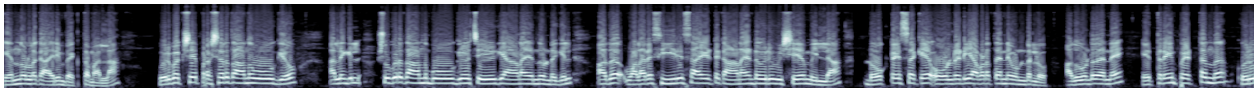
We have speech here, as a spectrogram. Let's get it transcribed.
എന്നുള്ള കാര്യം വ്യക്തമല്ല. ഒരുപക്ഷെ പ്രഷർ താന്നു പോവുകയോ അല്ലെങ്കിൽ ഷുഗർ താന്നു പോവുകയോ ചെയ്യുകയാണ് എന്നുണ്ടെങ്കിൽ അത് വളരെ സീരിയസ് ആയിട്ട് കാണേണ്ട ഒരു വിഷയമില്ല. ഡോക്ടേഴ്സൊക്കെ ഓൾറെഡി അവിടെ തന്നെ ഉണ്ടല്ലോ. അതുകൊണ്ട് തന്നെ എത്രയും പെട്ടെന്ന് ഒരു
